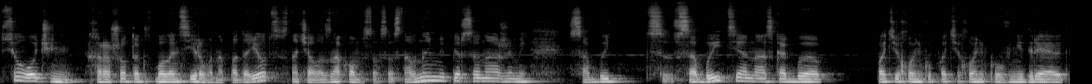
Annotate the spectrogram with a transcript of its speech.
Все очень хорошо так сбалансированно подается. Сначала знакомство с основными персонажами, собы... события нас как бы потихоньку-потихоньку внедряют.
